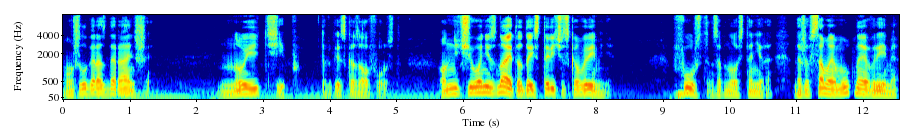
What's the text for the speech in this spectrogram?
Он жил гораздо раньше». «Ну и тип», только и сказал Форст. Он ничего не знает о доисторическом времени. Фурст, запнулась Танира, даже в самое мутное время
